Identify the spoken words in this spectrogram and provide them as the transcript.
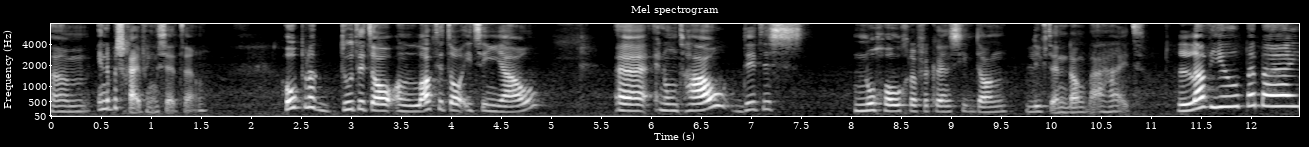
um, in de beschrijving zetten. Hopelijk doet dit al, unlockt dit al iets in jou. Uh, en onthoud, dit is nog hogere frequentie dan liefde en dankbaarheid. Love you, bye bye.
